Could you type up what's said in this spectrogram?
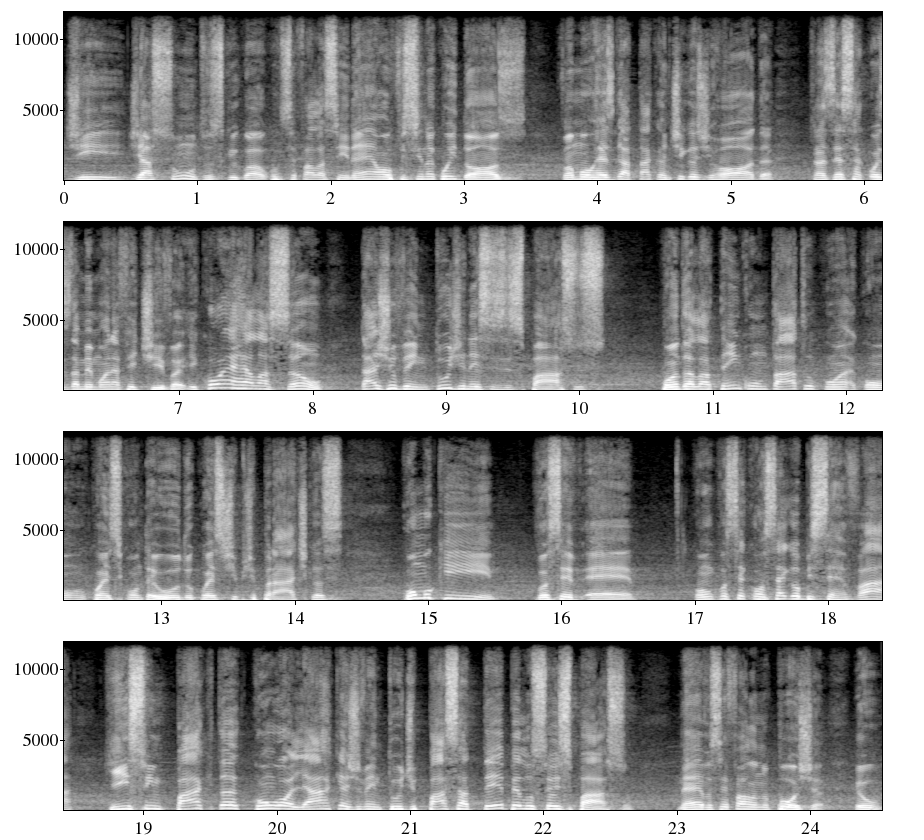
de, de assuntos que, igual, você fala assim, né? É uma oficina com idosos, vamos resgatar cantigas de roda, trazer essa coisa da memória afetiva. E qual é a relação da juventude nesses espaços, quando ela tem contato com, com, com esse conteúdo, com esse tipo de práticas? Como que você, é, como você consegue observar que isso impacta com o olhar que a juventude passa a ter pelo seu espaço? Né? Você falando, poxa, eu,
